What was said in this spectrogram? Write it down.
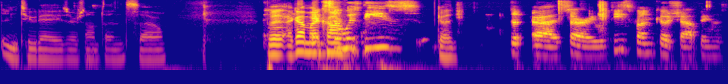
in two days or something. So, but I got my and so with these, Go ahead. uh, sorry, with these Funko shoppings,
